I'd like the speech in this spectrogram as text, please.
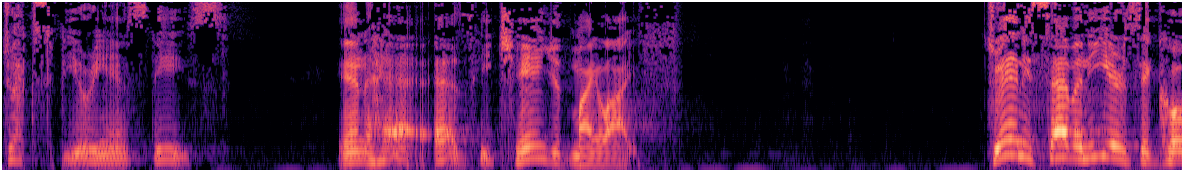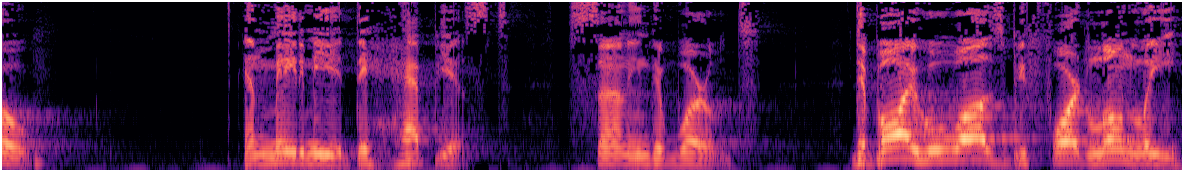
to experience this. And as He changed my life. 27 years ago, and made me the happiest son in the world. The boy who was before lonely,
